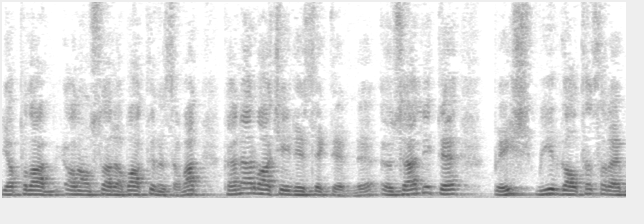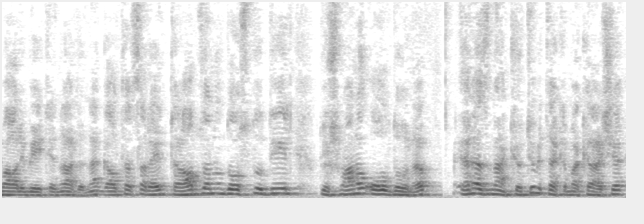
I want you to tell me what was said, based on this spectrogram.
yapılan anonslara baktığınız zaman Fenerbahçe'yi desteklerini özellikle 5-1 Galatasaray mağlubiyetinin ardından Galatasaray'ın Trabzon'un dostu değil düşmanı olduğunu en azından kötü bir takıma karşı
